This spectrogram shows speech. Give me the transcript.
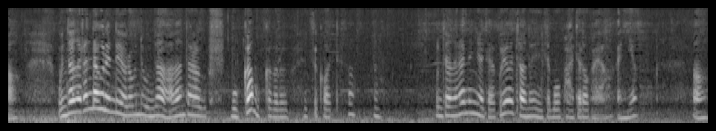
어. 운전을 한다 그랬는데 여러분들 운전 안 한다라고 못 가? 못 가? 그랬을 것 같아서. 응. 운전을 하는 여자고요. 저는 이제 뭐 받으러 가요. 안녕? 어.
